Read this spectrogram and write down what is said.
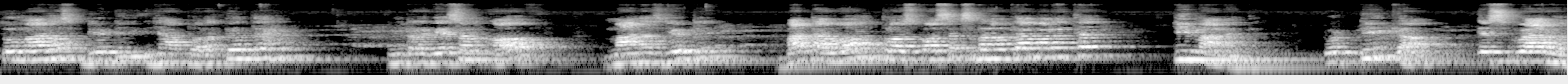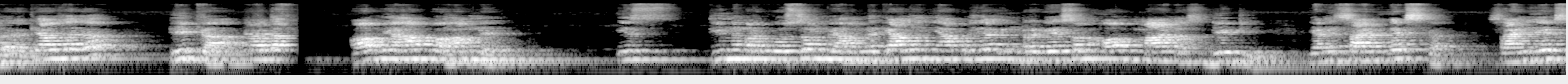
तो माइनस डी टी यहाँ पर रख देते हैं। Integration of minus d t बटा वन प्लस कॉस एक्स बराबर क्या माने थे? टी माने थे। तो टी का स्क्वायर हो जाएगा, क्या हो जाएगा? टी का अब यहाँ पर हमने इस तीन नंबर क्वेश्चन में हमने क्या यहाँ पर लिखा integration of minus d t यानी साइन एक्स का। Sine x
